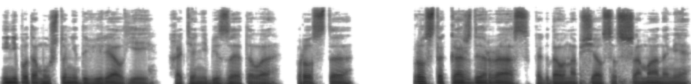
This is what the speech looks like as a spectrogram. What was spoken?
И не потому, что не доверял ей, хотя не без этого. Просто... Просто каждый раз, когда он общался с шаманами,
